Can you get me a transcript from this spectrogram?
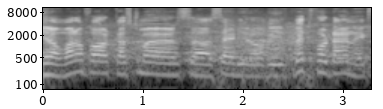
You know, one of our customers uh, said, you know, we, with Fortanix,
